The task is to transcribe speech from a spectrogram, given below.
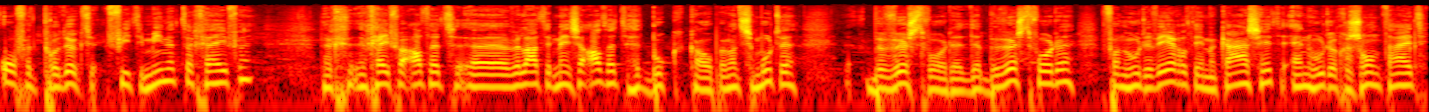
of het product vitamine te geven, dan geven we altijd, uh, we laten mensen altijd het boek kopen. Want ze moeten bewust worden. De bewust worden van hoe de wereld in elkaar zit en hoe de gezondheid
